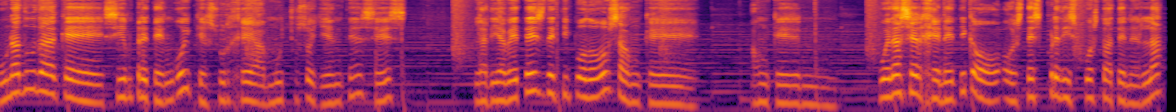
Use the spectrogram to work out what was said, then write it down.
Una duda que siempre tengo y que surge a muchos oyentes es la diabetes de tipo 2, aunque, aunque pueda ser genética o, estés predispuesto a tenerla,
